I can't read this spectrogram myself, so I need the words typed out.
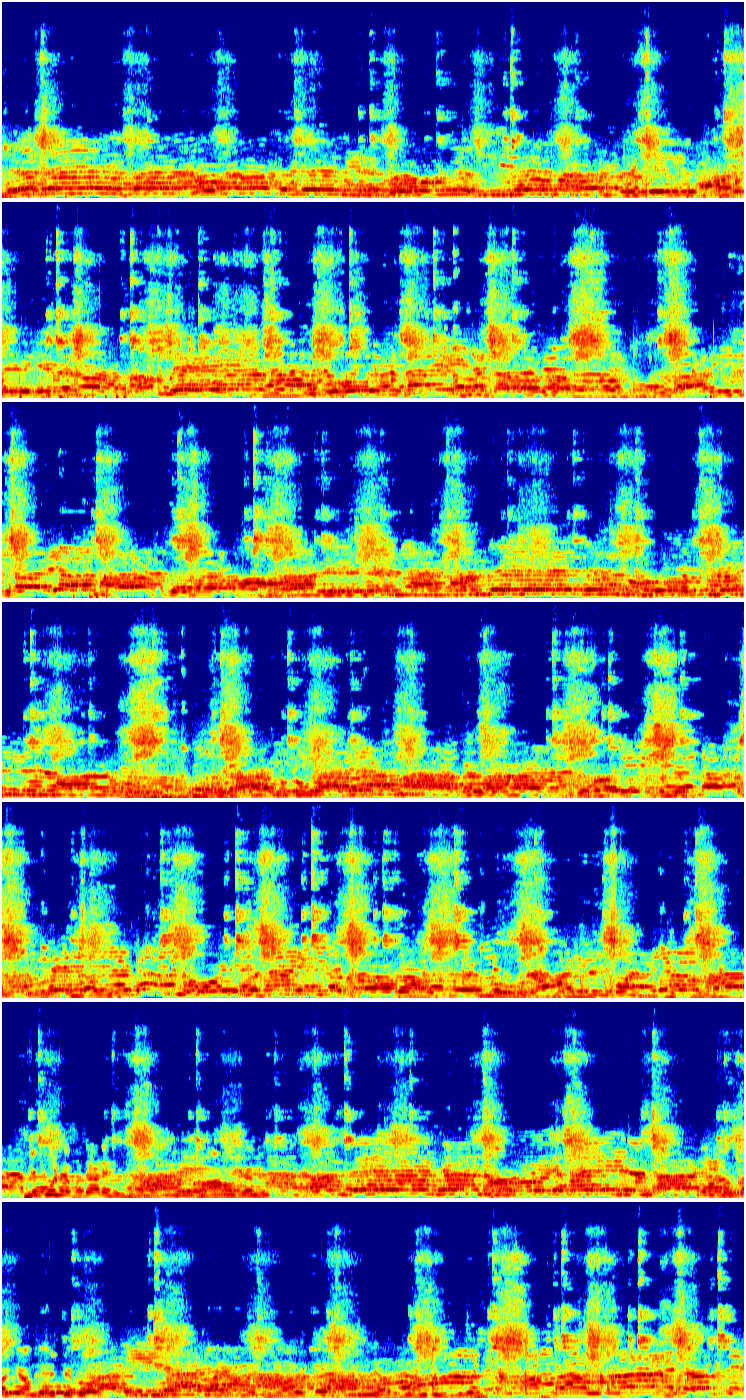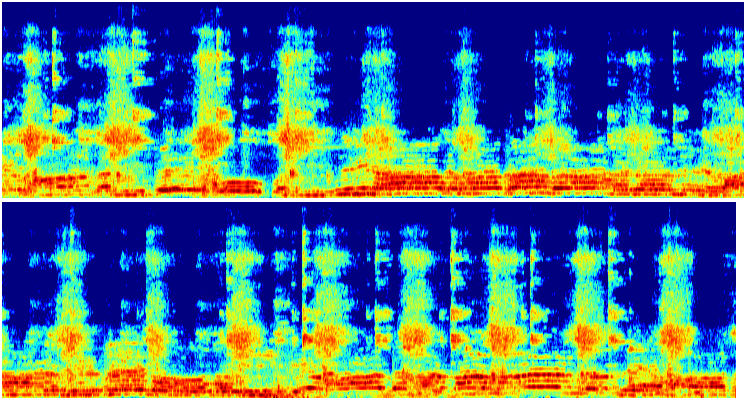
Yeah. વિપુલ છે ભદ્રાડે માણો છે ને. આમ આમ કેટલું આવે? મારે શું આવે? આમ નહીં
